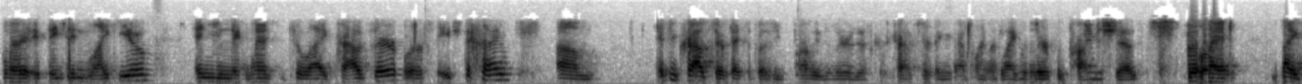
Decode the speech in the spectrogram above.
where if they didn't like you and you like went to like crowd surf or stage time, um, if you crowd surfed, I suppose you probably deserve this because crowd surfing at that point was like reserved for Primus shows. But like, like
